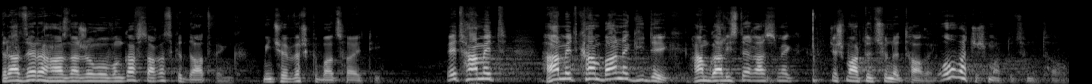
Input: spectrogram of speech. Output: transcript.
Դրա ձեռը հանձնաժողով ընկավ, սաղաց կդատվենք, ինչև վերջ կբացահայտի։ Այդ համ այդ համ այդքան բանը գիտեք, համ գալիս տեղ ասում եք ճշմարտությունը թաղել։ Ո՞վ է ճշմարտությունը թաղում։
